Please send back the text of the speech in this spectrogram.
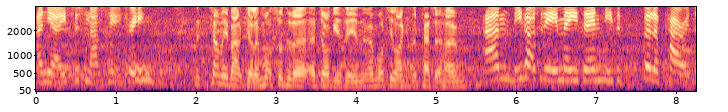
and yeah, he's just an absolute dream. Tell me about Dylan. What sort of a, a dog is he and, and what's he like as a pet at home? Um, he's absolutely amazing. He's full of character.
